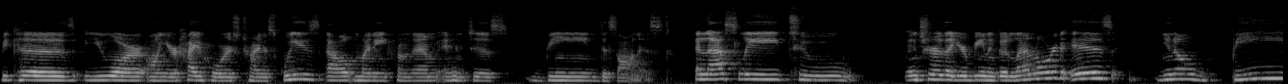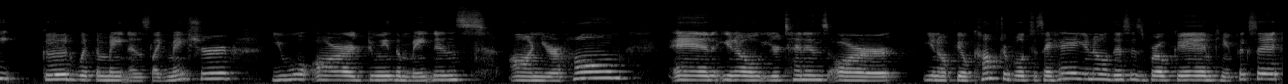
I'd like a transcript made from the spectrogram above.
because you are on your high horse trying to squeeze out money from them and just being dishonest. And lastly, to ensure that you're being a good landlord is, you know, be good with the maintenance. Like, make sure you are doing the maintenance on your home and you know your tenants are you know feel comfortable to say hey you know this is broken. Can you fix it?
